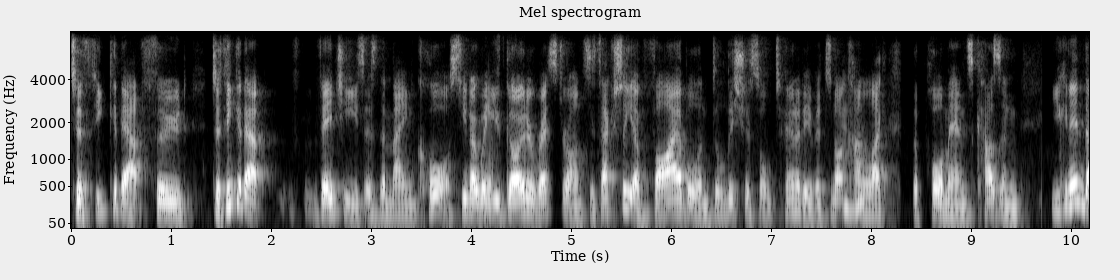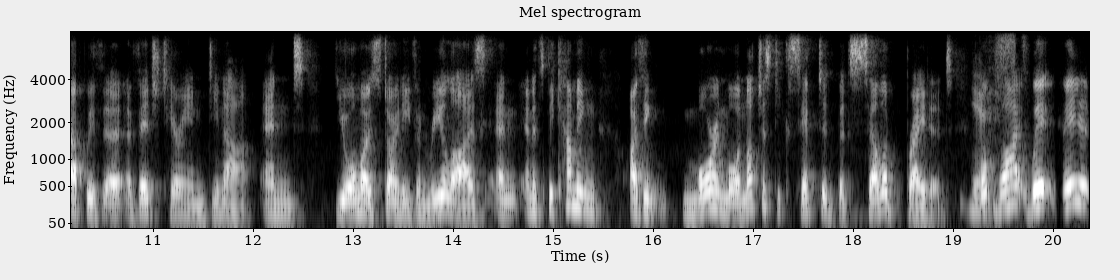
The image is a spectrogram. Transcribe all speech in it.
to think about food, to think about veggies as the main course. You know, when Yes. you go to restaurants, it's actually a viable and delicious alternative. It's not Mhm. kind of like the poor man's cousin. You can end up with a, a vegetarian dinner and you almost don't even realize and and it's becoming I think more and more not just accepted but celebrated. But Yes. why where where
